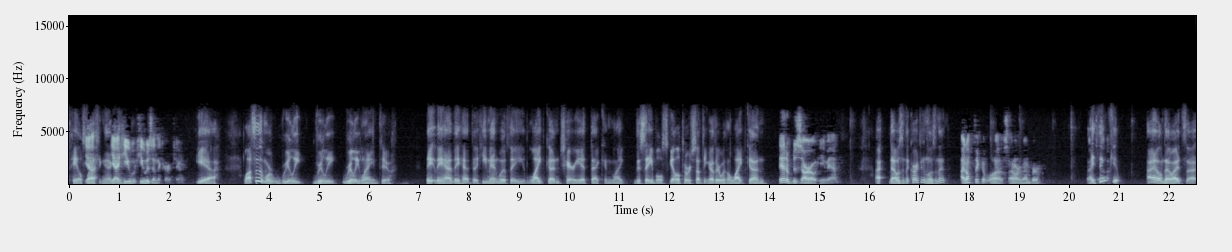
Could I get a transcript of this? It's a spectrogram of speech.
tail yeah, slashing action. yeah, he he was in the cartoon. Yeah, lots of them were really, really, really lame too. They they had they had the He-Man with a light gun chariot that can like disable Skeletor or something other with a light gun. They had a Bizarro He-Man. I, that was in the cartoon, wasn't it? I don't think it was. I don't remember. But, I uh, think it. I don't know. I'd uh,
